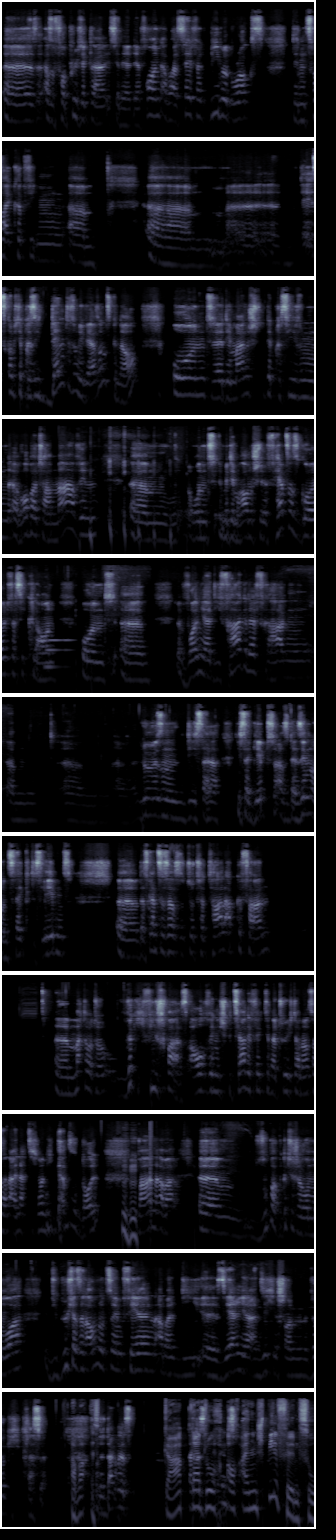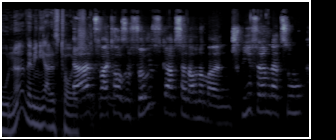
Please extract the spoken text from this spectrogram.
Äh, also Ford Prefect, klar, ist ja der, der Freund, aber Seyfried Beeblebrox, den zweiköpfigen ähm, ähm, äh, der ist, glaube ich, der Präsident des Universums, genau. Und äh, dem manisch-depressiven äh, Roboter Marvin ähm, und mit dem Raumschiff Herz aus Gold, was sie klauen. Und äh, wollen ja die Frage der Fragen ähm, ähm äh, lösen, die es, da, die es da gibt, also der Sinn und Zweck des Lebens. Äh, das Ganze ist also total abgefahren. Äh, macht aber wirklich viel Spaß, auch wenn die Spezialeffekte natürlich da 1981 noch nicht ganz so doll mhm. waren, aber ähm, super britischer Humor. Die Bücher sind auch nur zu empfehlen, aber die äh, Serie an sich ist schon wirklich klasse. Aber es Douglas, gab dadurch auch einen Spielfilm zu, ne? wenn mich nicht alles täuscht. Ja, 2005 gab es dann auch nochmal einen Spielfilm dazu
